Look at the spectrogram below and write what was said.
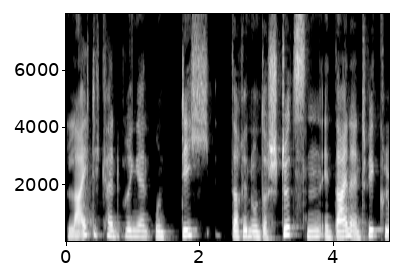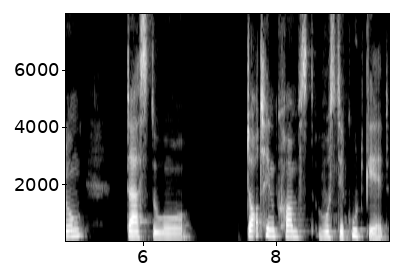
Leichtigkeit bringen und dich darin unterstützen in deiner Entwicklung, dass du dorthin kommst, wo es dir gut geht,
